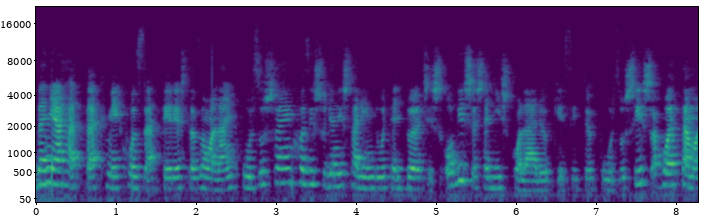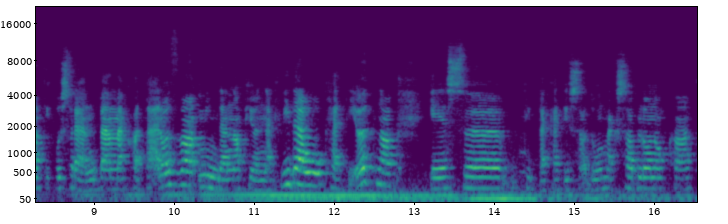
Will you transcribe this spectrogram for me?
De nyerhettek még hozzáférést az online kurzusainkhoz is, ugyanis elindult egy bölcsis ovis és egy iskola előkészítő kurzus is, ahol tematikus rendben meghatározva minden nap jönnek videók, heti öt nap, és tippeket is adunk, meg sablonokat.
